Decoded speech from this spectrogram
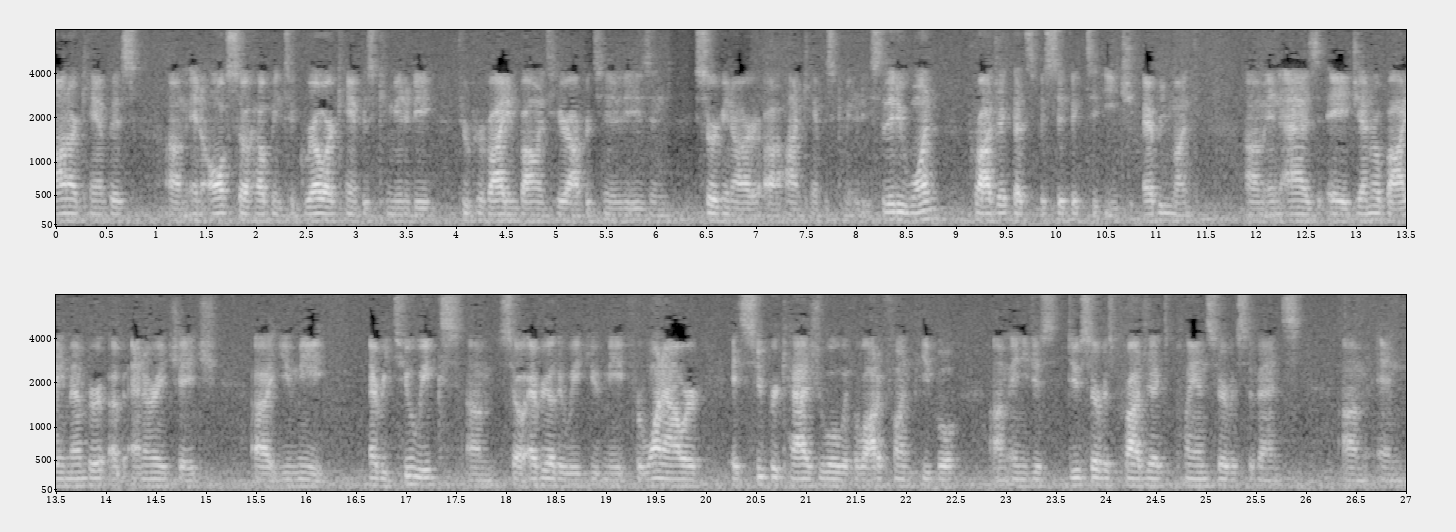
on our campus, um, and also helping to grow our campus community through providing volunteer opportunities and serving our uh, on-campus community. So they do one project that's specific to each every month, um, and as a general body member of NRHH, uh, you meet every two weeks. Um, so every other week you meet for one hour. It's super casual with a lot of fun people, um, and you just do service projects, plan service events, um, and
